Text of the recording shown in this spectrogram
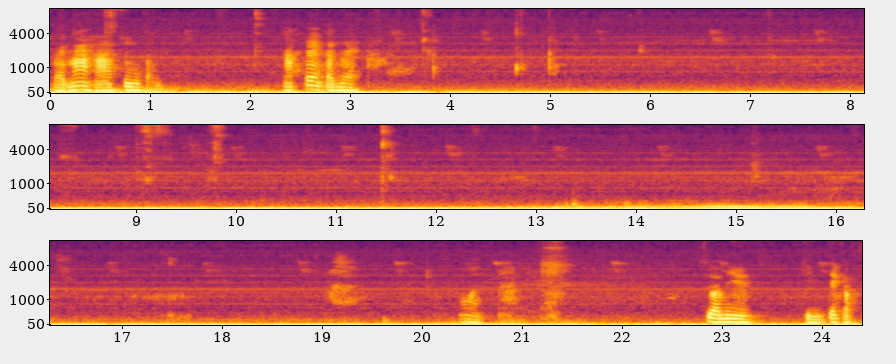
ไปมาหาสู้กัน นับแป้งกันเลยอ่อนส่วนนี้กินแต่กาแฟ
